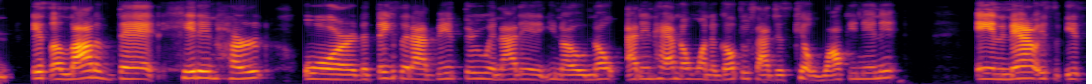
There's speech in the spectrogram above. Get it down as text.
And it's a lot of that hidden hurt or the things that I've been through and I didn't, you know, no, I didn't have no one to go through. So I just kept walking in it. And now it's it's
